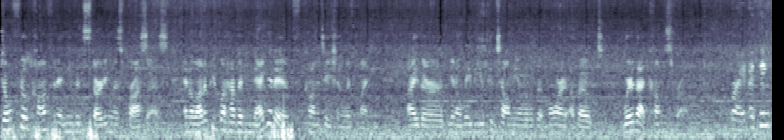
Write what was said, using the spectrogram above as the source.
don't feel confident in even starting this process, and a lot of people have a negative connotation with money. Either, you know, maybe you can tell me a little bit more about where that comes from. Right. I think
